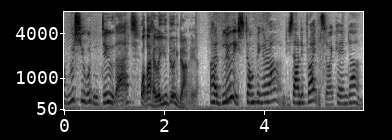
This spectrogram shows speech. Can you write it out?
I wish you wouldn't do that. What the hell are you doing down here? I heard Louis stomping around. He sounded frightened, so I came down.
